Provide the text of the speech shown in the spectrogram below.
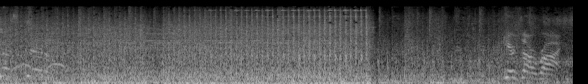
Let's get get 'em! Here's our ride.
